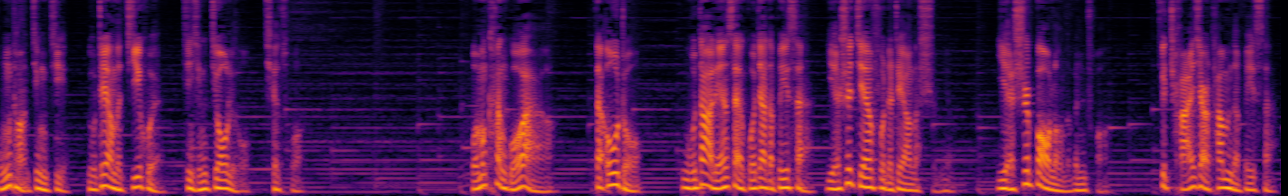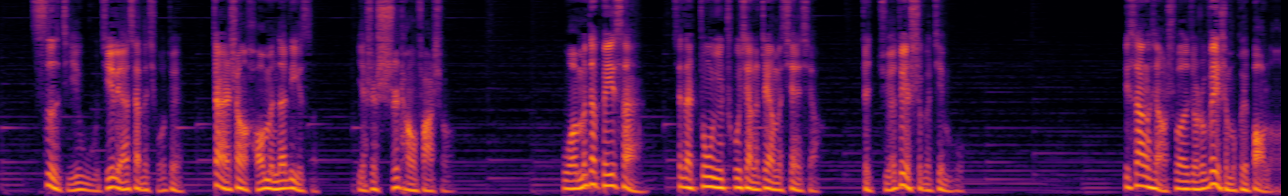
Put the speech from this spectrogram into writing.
同场竞技，有这样的机会进行交流切磋。我们看国外啊，在欧洲五大联赛国家的杯赛也是肩负着这样的使命，也是爆冷的温床。去查一下他们的杯赛，四级、五级联赛的球队战胜豪门的例子也是时常发生。我们的杯赛现在终于出现了这样的现象，这绝对是个进步。第三个想说的就是为什么会爆冷？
